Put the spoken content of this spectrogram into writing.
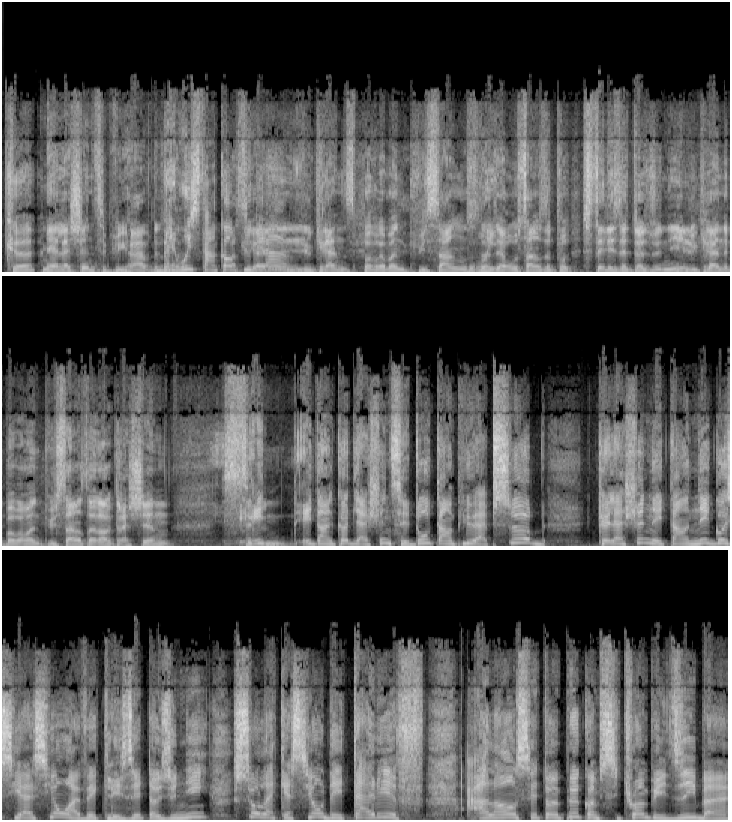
que Mais à la Chine, c'est plus grave. de Ben dire- oui, c'est encore Parce plus que grave. L'Ukraine, c'est pas vraiment une puissance. Oui. C'est-à-dire, au sens de, pour- c'était les États-Unis, l'Ukraine n'est pas vraiment une puissance, alors que la Chine, c'est Et, une. et dans le cas de la Chine, c'est d'autant plus absurde que la Chine est en négociation avec les États-Unis sur la question des tarifs. Alors, c'est un peu comme si Trump il dit, ben,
